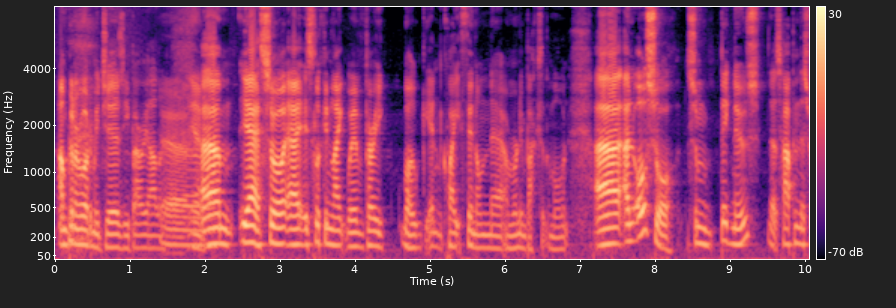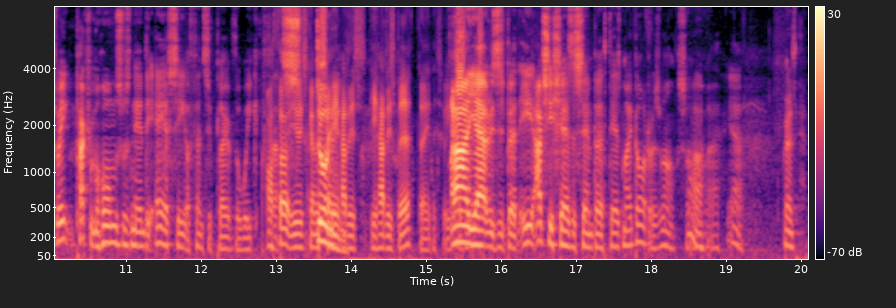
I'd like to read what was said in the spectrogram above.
I'm going to order my jersey, Barry Allen. Yeah. Um, yeah, so uh, it's looking like we're very well getting quite thin on uh, on running backs at the moment. Uh, and also some big news that's happened this week. Patrick Mahomes was named the AFC Offensive Player of the Week. I thought you was going to say he had his he had his birthday this week. Ah, yeah, it was his birthday. He actually shares the same birthday as my daughter as well. So, uh, yeah.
